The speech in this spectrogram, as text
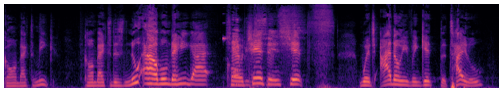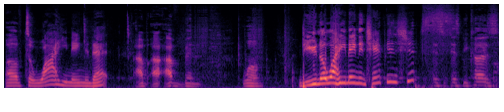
Going back to Meek, going back to this new album that he got called Championships. Which I don't even get the title of to why he named it that. I've I, I've been, well, Do you know why he named it Championships? it's it's because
